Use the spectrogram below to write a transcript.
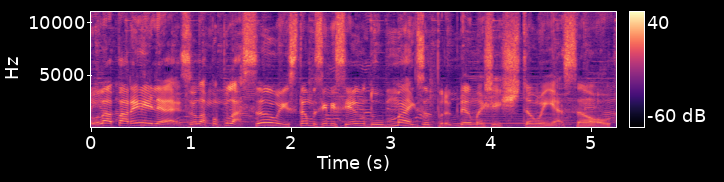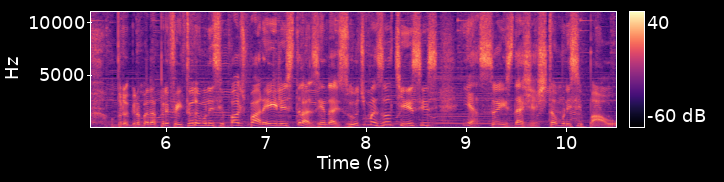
Olá, parelhas! Olá, população! Estamos iniciando mais um programa Gestão em Ação. O programa da Prefeitura Municipal de Parelhas trazendo as últimas notícias e ações da gestão municipal.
